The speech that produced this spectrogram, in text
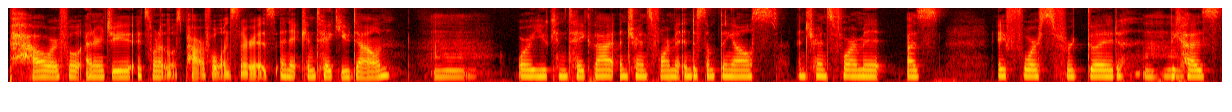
powerful energy. It's one of the most powerful ones there is, and it can take you down. Mm. Or you can take that and transform it into something else and transform it as a force for good because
